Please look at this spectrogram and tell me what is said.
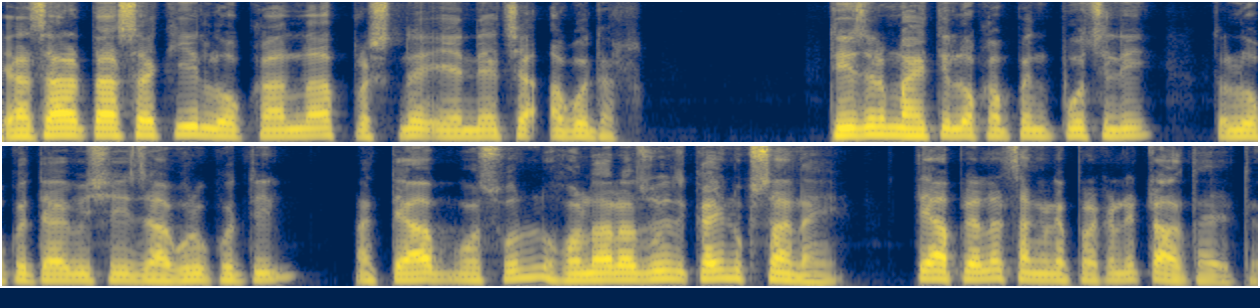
याचा अर्थ असा की लोकांना प्रश्न येण्याच्या अगोदर ती जर माहिती लोकांपर्यंत पोचली तर लोक त्याविषयी जागरूक होतील आणि त्यापासून होणारा जो काही नुकसान आहे ते आपल्याला चांगल्या प्रकारे टाळता येतं.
